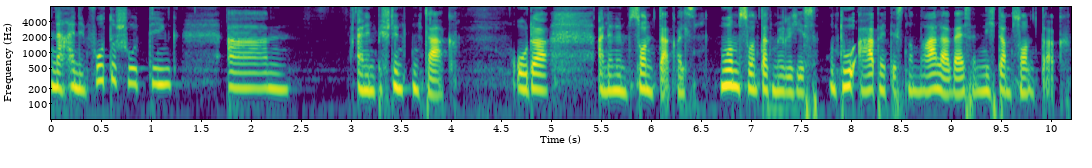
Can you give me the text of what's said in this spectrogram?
nach einem Fotoshooting an einem bestimmten Tag oder an einem Sonntag, weil es nur am Sonntag möglich ist und du arbeitest normalerweise nicht am Sonntag.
